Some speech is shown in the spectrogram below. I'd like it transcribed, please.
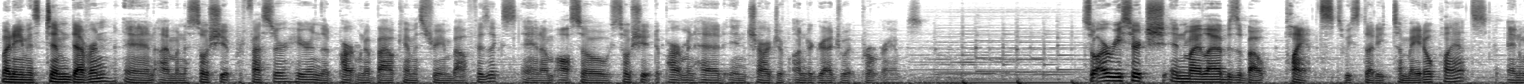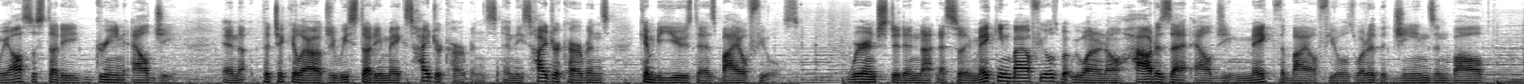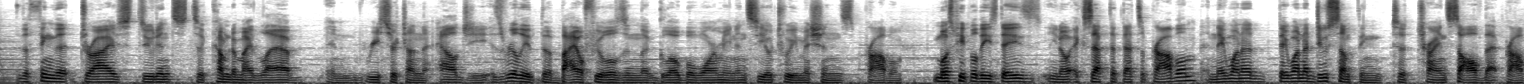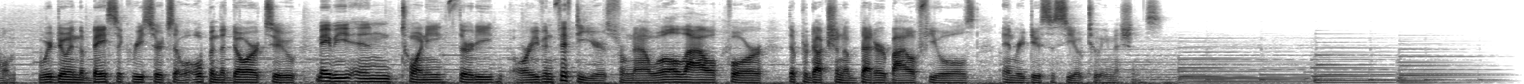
My name is Tim Devarenne, and I'm an associate professor here in the Department of Biochemistry and Biophysics, and I'm also associate department head in charge of undergraduate programs. So our research in my lab is about plants. We study tomato plants, and we also study green algae. And the particular algae we study makes hydrocarbons, and these hydrocarbons can be used as biofuels we're interested in not necessarily making biofuels, but we want to know how does that algae make the biofuels? What are the genes involved? The thing that drives students to come to my lab and research on the algae is really the biofuels and the global warming and CO2 emissions problem. Most people these days, you know, accept that that's a problem and they want to they want to do something to try and solve that problem. We're doing the basic research that will open the door to maybe in 20, 30, or even 50 years from now will allow for the production of better biofuels and reduce the CO2 emissions.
